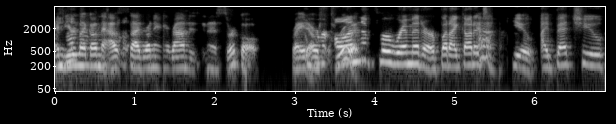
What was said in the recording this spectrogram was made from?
And you're like on the outside running around in a circle right? We're or on it. the perimeter but I got it to yeah. tell you I bet you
